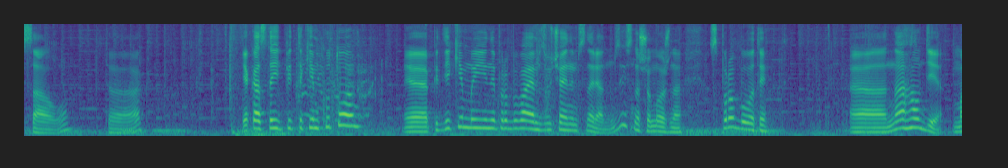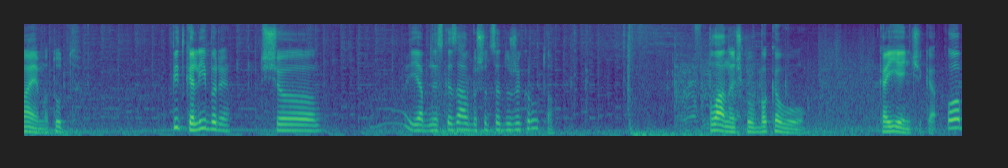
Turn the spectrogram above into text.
САУ. Так. Яка стоїть під таким кутом, е, під яким ми її не пробиваємо звичайним снарядом. Звісно, що можна спробувати. Е, на галді маємо тут підкалібри, що ну, я б не сказав би, що це дуже круто. В планочку в бокову. Каєнчика. Оп.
